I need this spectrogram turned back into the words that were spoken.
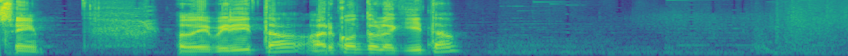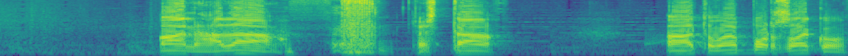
Sí. Lo debilita. A ver cuánto le quita. Ah, nada. Ya está. A tomar por saco.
